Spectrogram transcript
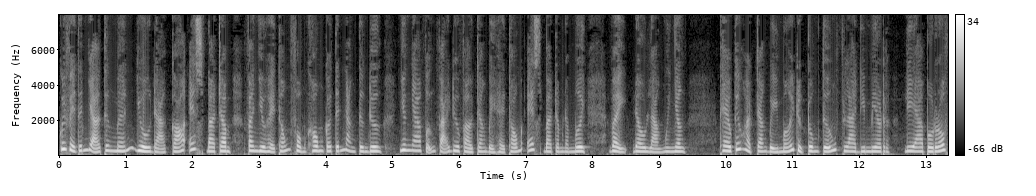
Quý vị thính giả thân mến, dù đã có S-300 và nhiều hệ thống phòng không có tính năng tương đương, nhưng Nga vẫn phải đưa vào trang bị hệ thống S-350. Vậy đâu là nguyên nhân? Theo kế hoạch trang bị mới được Trung tướng Vladimir Lyaborov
